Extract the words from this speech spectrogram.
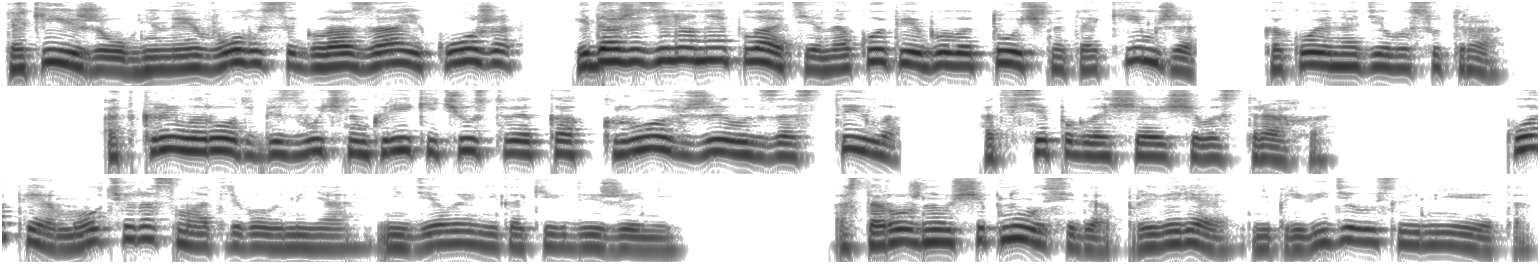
Такие же огненные волосы, глаза и кожа, и даже зеленое платье на копии было точно таким же, какое надела с утра. Открыла рот в беззвучном крике, чувствуя, как кровь в жилах застыла от всепоглощающего страха. Копия молча рассматривала меня, не делая никаких движений. Осторожно ущипнула себя, проверяя, не привиделось ли мне это.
